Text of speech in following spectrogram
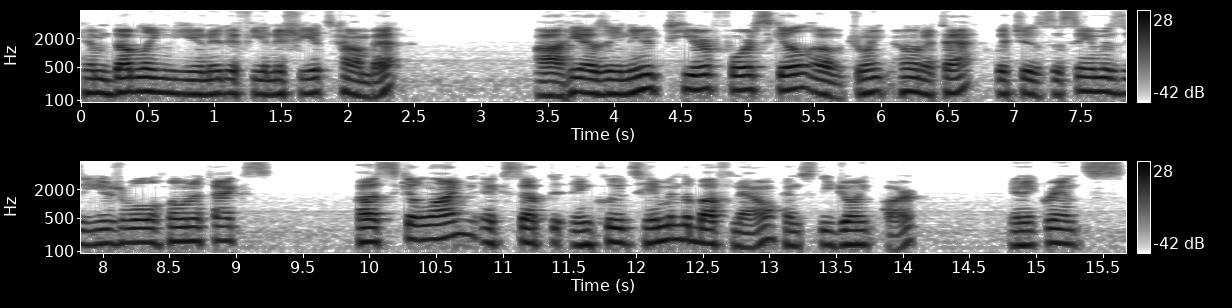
him doubling the unit if he initiates combat. Uh, he has a new tier four skill of joint hone attack, which is the same as the usual hone attacks uh, skill line, except it includes him in the buff now, hence the joint part, and it grants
